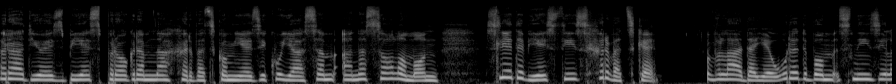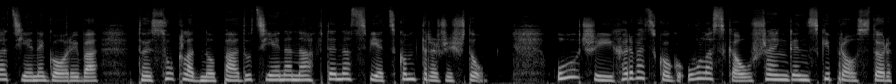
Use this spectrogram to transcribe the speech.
Radio SBS program na hrvatskom jeziku ja sam Ana Solomon. Slijede vijesti iz Hrvatske. Vlada je uredbom snizila cijene goriva, to je sukladno padu cijena nafte na svjetskom tržištu. Uoči hrvatskog ulaska u šengenski prostor,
